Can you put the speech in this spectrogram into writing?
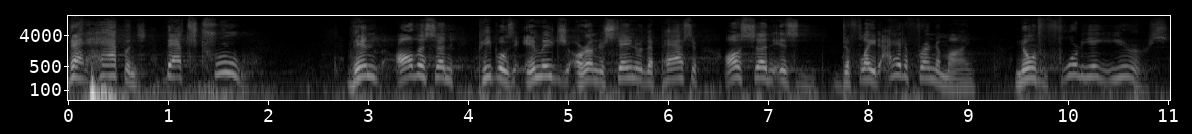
That happens. That's true. Then all of a sudden, people's image or understanding of the pastor all of a sudden is deflated. I had a friend of mine, known for 48 years.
